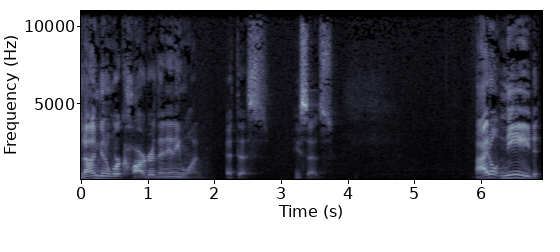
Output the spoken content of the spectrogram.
That I'm going to work harder than anyone at this, he says. I don't need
